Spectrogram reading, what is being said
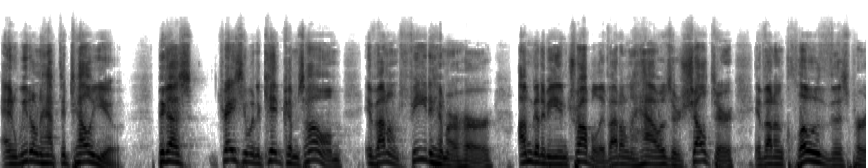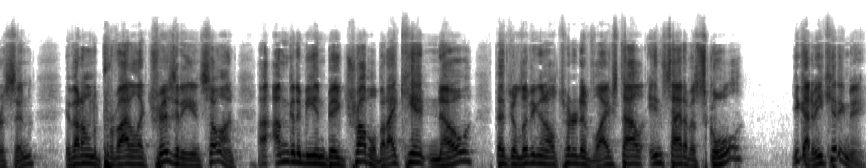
and we don't have to tell you. Because, Tracy, when the kid comes home, if I don't feed him or her, I'm going to be in trouble. If I don't house or shelter, if I don't clothe this person, if I don't provide electricity and so on, I'm going to be in big trouble. But I can't know that they're living an alternative lifestyle inside of a school? You got to be kidding me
